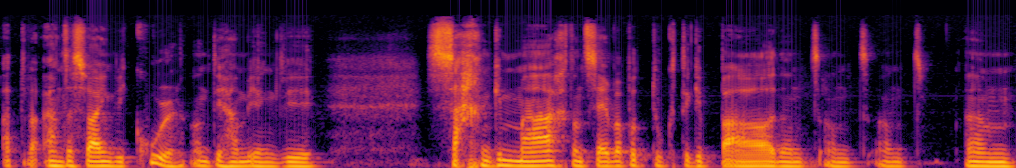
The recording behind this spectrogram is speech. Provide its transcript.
und das war irgendwie cool. Und die haben irgendwie Sachen gemacht und selber Produkte gebaut und, und, und, ähm,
